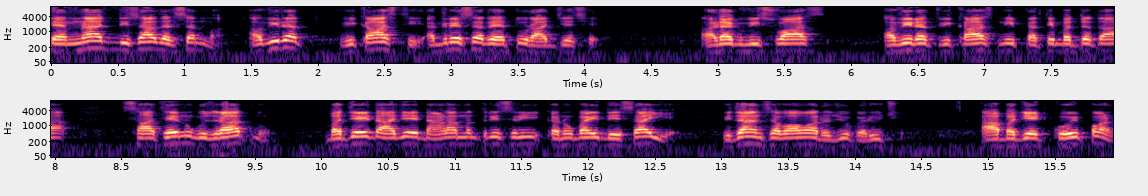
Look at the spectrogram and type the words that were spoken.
તેમના જ દિશા દર્શનમાં અવિરત વિકાસથી અગ્રેસર રહેતું રાજ્ય છે. અડગ વિશ્વાસ, અવિરત વિકાસની પ્રતિબદ્ધતા સાથેનું ગુજરાતનું બજેટ આજે નાણામંત્રી શ્રી કનુભાઈ દેસાઈએ વિધાનસભામાં રજૂ કર્યું છે. આ બજેટ કોઈપણ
